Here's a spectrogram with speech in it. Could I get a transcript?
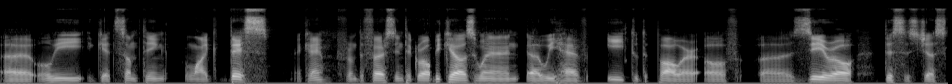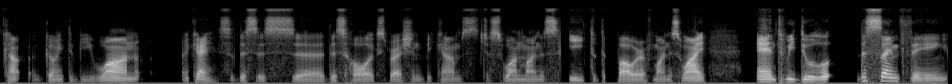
uh, we get something like this okay from the first integral. Because when uh, we have e to the power of uh, 0 this is just going to be 1 okay? So this is uh, this whole expression becomes just 1 minus e to the power of minus y. And we do the same thing.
